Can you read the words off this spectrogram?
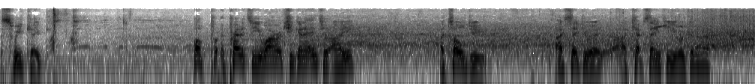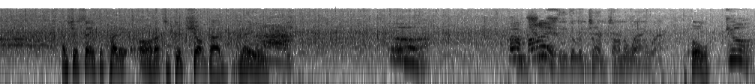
Sweet cake. Oh, Pr- Predator, you are actually gonna enter it, are you? I told you. I said you were. I kept saying to you you were good enough. I was just saying to Predator, "Oh, that's a good shot, Dad. Amazing." Ah! Par five. eagle attempt on the way. Oh, God.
